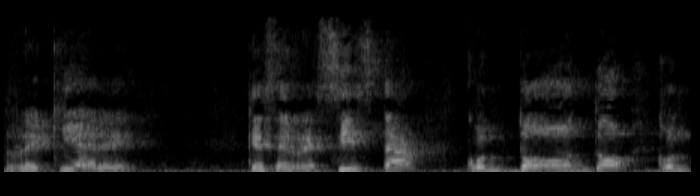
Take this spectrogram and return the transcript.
requiere que se resista con todo, con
